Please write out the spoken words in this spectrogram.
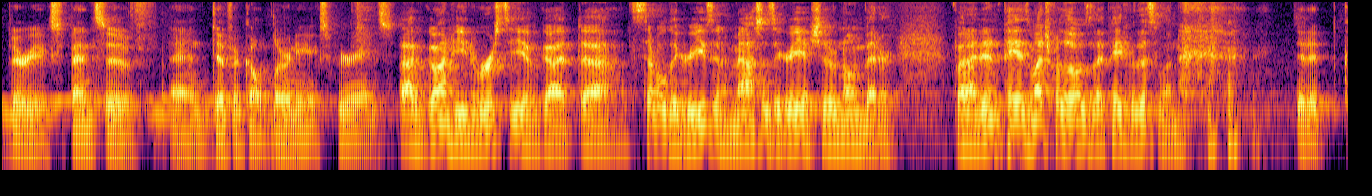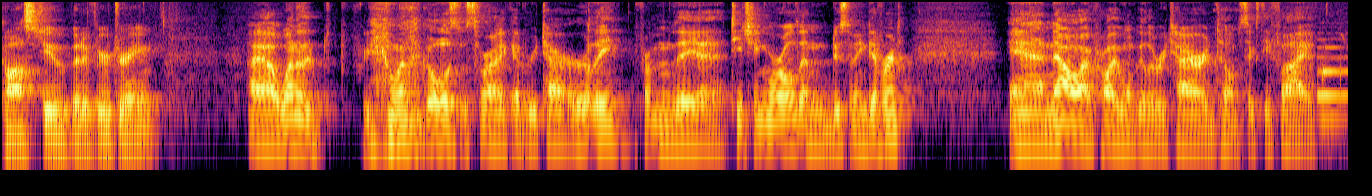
very expensive and difficult learning experience? I've gone to university. I've got uh, several degrees and a master's degree. I should have known better, but I didn't pay as much for those as I paid for this one. Did it cost you a bit of your dream? Uh, one of the one of the goals was so I could retire early from the uh, teaching world and do something different. And now I probably won't be able to retire until I'm 65.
